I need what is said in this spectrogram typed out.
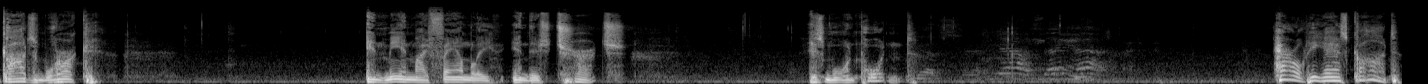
God's work in me and my family in this church is more important. Harold, he asked God.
